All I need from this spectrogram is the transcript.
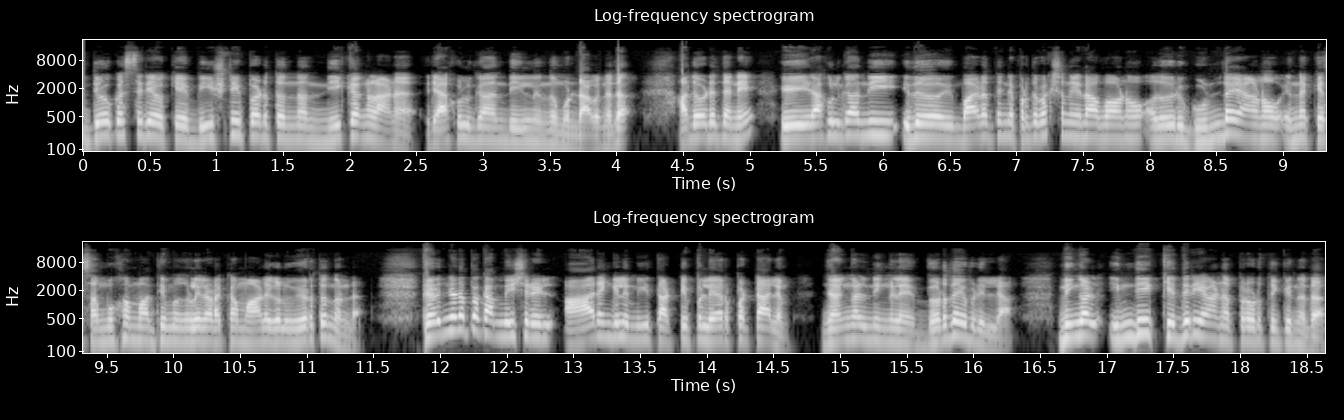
ഉദ്യോഗസ്ഥരെയൊക്കെ ഭീഷണിപ്പെടുത്തുന്ന നീക്കങ്ങളാണ് രാഹുൽ ഗാന്ധിയിൽ നിന്നും ഉണ്ടാകുന്നത് അതോടെ തന്നെ ഈ രാഹുൽ ഗാന്ധി ഇത് ഭാരതത്തിന്റെ പ്രതിപക്ഷ നേതാവാണോ അതോ ഒരു ഗുണ്ടയാണോ എന്നൊക്കെ സമൂഹ മാധ്യമങ്ങളിലടക്കം ആളുകൾ ഉയർത്തുന്നുണ്ട്. തെരഞ്ഞെടുപ്പ് കമ്മീഷനിൽ ആരെങ്കിലും ഈ തട്ടിപ്പിൽ ഏർപ്പെട്ടാലും ഞങ്ങൾ നിങ്ങളെ വെറുതെ വിടില്ല. നിങ്ങൾ ഇന്ത്യക്കെതിരെയാണ് പ്രവർത്തിക്കുന്നത്.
